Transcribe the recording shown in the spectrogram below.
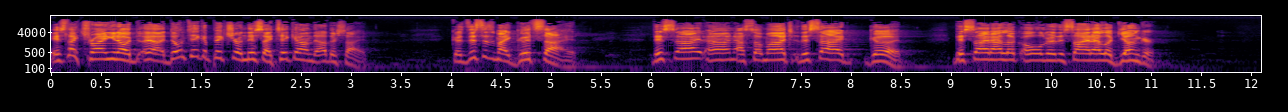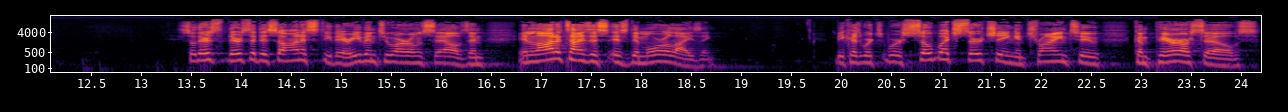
It's like trying, you know, uh, don't take a picture on this side, take it on the other side because this is my good side. This side, uh, not so much. This side, good. This side, I look older. This side, I look younger. So there's, there's a dishonesty there, even to our own selves. And, and a lot of times this is demoralizing because we're, we're so much searching and trying to compare ourselves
